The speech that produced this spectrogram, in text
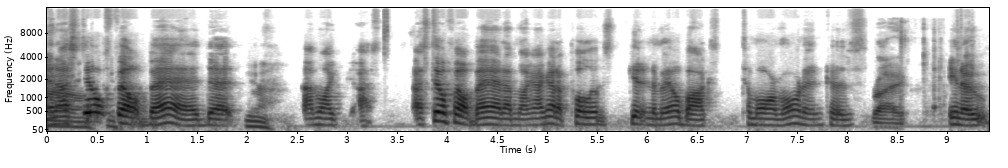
and I Oh, still felt bad that Yeah. I'm like, I, I still felt bad. I'm like, I got to pull it, get it in the mailbox tomorrow morning because Right. you know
